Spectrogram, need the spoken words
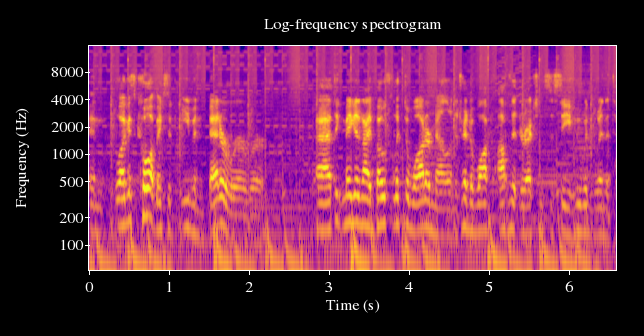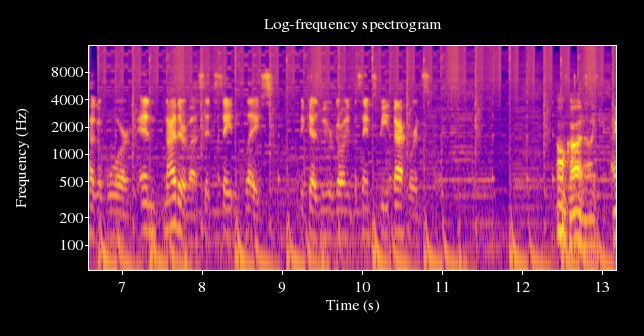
And well, I guess co-op makes it even better. Uh, I think Megan and I both licked a watermelon and tried to walk opposite directions to see who would win the tug of war, and neither of us had stayed in place because we were going at the same speed backwards. Oh god, like I,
